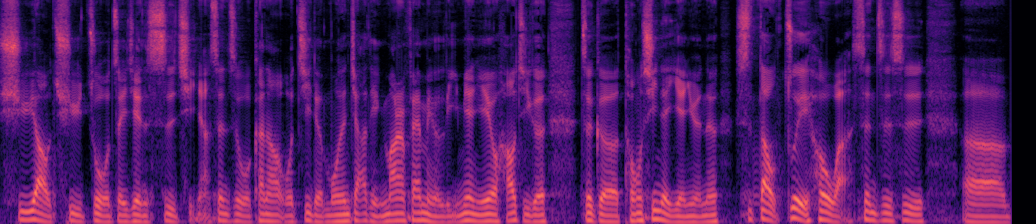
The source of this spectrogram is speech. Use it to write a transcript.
需要去。做这件事情啊，甚至我看到，我记得《摩登家庭》（Modern Family） 里面也有好几个这个童星的演员呢，是到最后啊，甚至是呃。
